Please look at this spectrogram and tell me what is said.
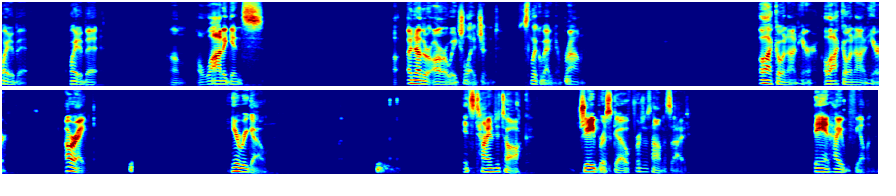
quite a bit, quite a bit. Um, a lot against another ROH legend, Slick Wagner Brown. a lot going on here. A lot going on here. All right. Here we go. It's time to talk. Jay Briscoe versus Homicide. Dan, how are you feeling?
